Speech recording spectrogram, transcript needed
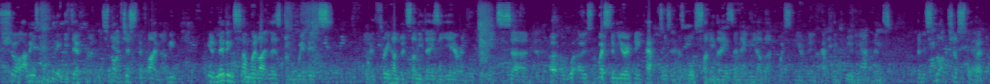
Sure. I mean, it's completely different. It's not just the climate. I mean, you know, living somewhere like Lisbon with its you know, 300 sunny days a year and it's uh, uh, Western European capitals, it has more sunny days than any other Western European capital, including Athens. But it's not just the weather.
